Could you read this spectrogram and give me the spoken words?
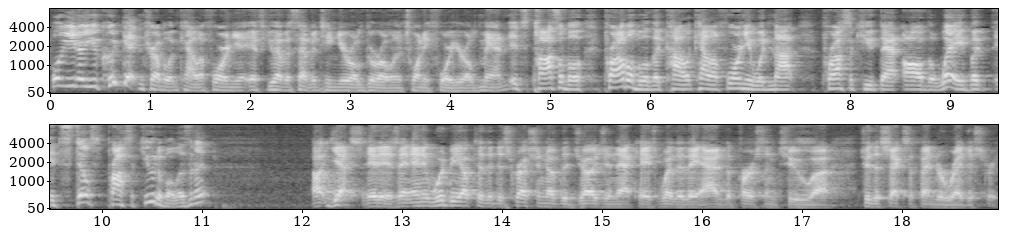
Well, you know, you could get in trouble in California if you have a 17 year old girl and a 24 year old man. It's possible, probable that California would not prosecute that all the way, but it's still prosecutable, isn't it? Uh, yes, it is, and, and, it would be up to the discretion of the judge in that case whether they add the person to uh, to the sex offender registry.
